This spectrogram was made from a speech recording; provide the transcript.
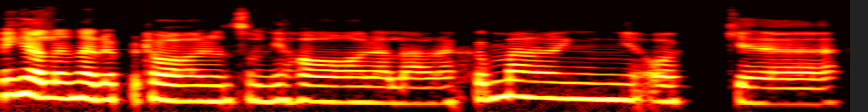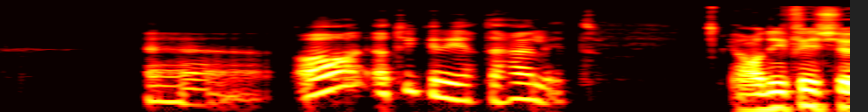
med hela den här repertoaren som ni har, alla arrangemang och eh, eh, ja, jag tycker det är jättehärligt. Ja, det finns ju,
